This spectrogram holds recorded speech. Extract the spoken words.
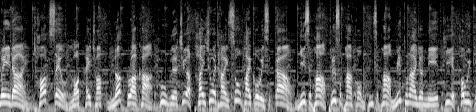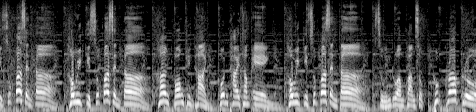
ไม่ได้ ช็อกเซลลดให้ช็อกน็อกราคา ถูกเหลือเชื่อไทยช่วยไทยสู้ภัยโควิด -19 25 พฤษภาคมถึง 15 มิถุนายนนี้ที่ทวิกิจซูเปอร์เซ็นเตอร์ทวิกิจซูเปอร์เซ็นเตอร์ ห้างท้องถิ่นไทย คนไทยทำเอง ทวิกิจซูเปอร์เซ็นเตอร์ ศูนย์รวมความสุขทุกครอบครัว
